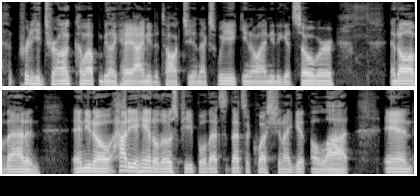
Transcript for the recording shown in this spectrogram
pretty drunk come up and be like, Hey, I need to talk to you next week. You know, I need to get sober and all of that. And, and, you know, how do you handle those people? That's, that's a question I get a lot. And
